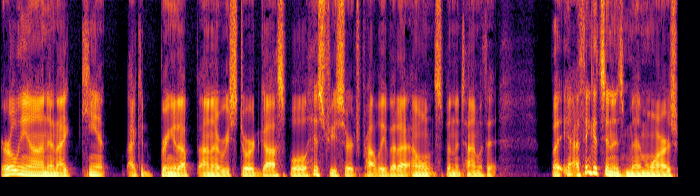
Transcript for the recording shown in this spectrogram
early on, and I can't. I could bring it up on a restored gospel history search probably, but I, I won't spend the time with it. But yeah, I think it's in his memoirs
